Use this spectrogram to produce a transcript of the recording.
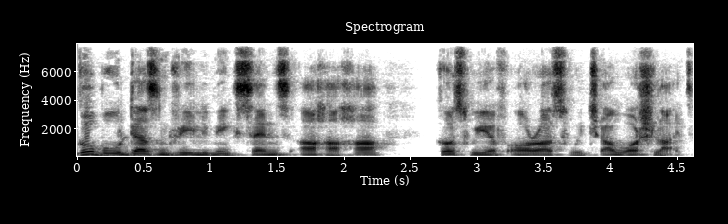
Gobo doesn't really make sense, ahaha, because we have auras which are wash lights.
